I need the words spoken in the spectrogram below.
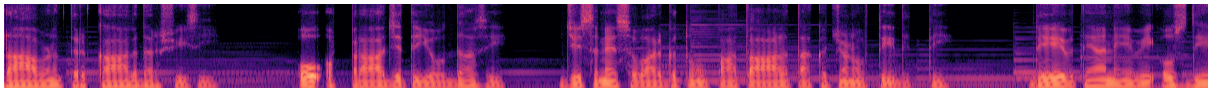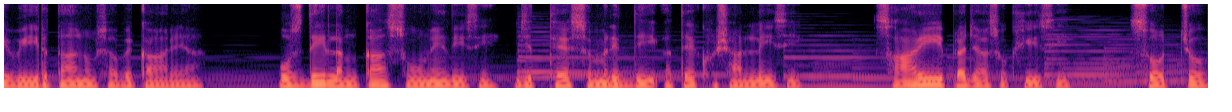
ਰਾਵਣ ਤ੍ਰਿਕਾਲਦਰਸ਼ੀ ਸੀ। ਉਹ ਅਪਰਾਜਿਤ ਯੋਧਾ ਸੀ ਜਿਸ ਨੇ ਸਵਰਗ ਤੋਂ ਪਾਤਾਲ ਤੱਕ ਚੁਣੌਤੀ ਦਿੱਤੀ। ਦੇਵਤਿਆਂ ਨੇ ਵੀ ਉਸ ਦੀ ਵੀਰਤਾ ਨੂੰ ਸਵੀਕਾਰਿਆ। ਉਸ ਦੀ ਲੰਕਾ ਸੋਨੇ ਦੀ ਸੀ, ਜਿੱਥੇ ਸਮਰਿੱਧੀ ਅਤੇ ਖੁਸ਼ਹਾਲੀ ਸੀ। ਸਾਰੀ ਪ੍ਰਜਾ ਸੁਖੀ ਸੀ। ਸੋਚੋ,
